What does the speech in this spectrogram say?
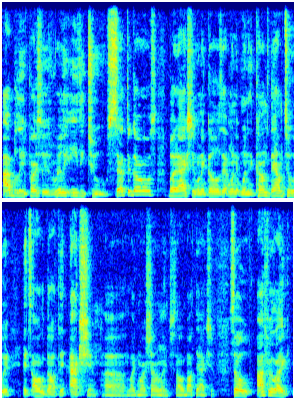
I believe personally it's really easy to set the goals, but actually when it goes that when it when it comes down to it, it's all about the action. Uh, like Marshawn Lynch, it's all about the action. So I feel like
